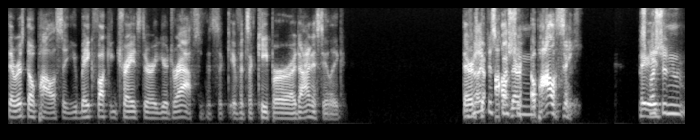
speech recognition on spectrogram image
There is no policy. You make fucking trades during your drafts if it's a if it's a keeper or a dynasty league. There's like no, this there's question- no policy. This Maybe- question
